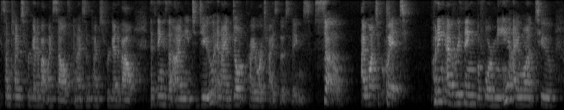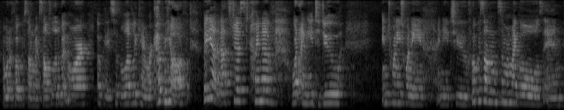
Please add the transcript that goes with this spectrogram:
sometimes forget about myself and I sometimes forget about the things that I need to do and I don't prioritize those things. So I want to quit putting everything before me. I want to I want to focus on myself a little bit more. Okay, so the lovely camera cut me off. But yeah, that's just kind of what I need to do in 2020. I need to focus on some of my goals and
